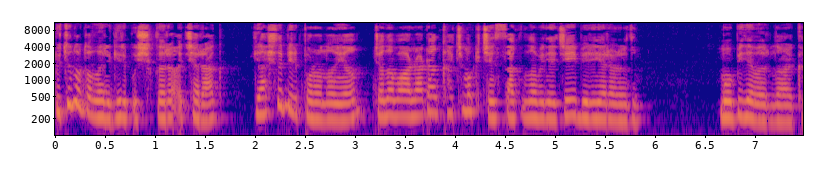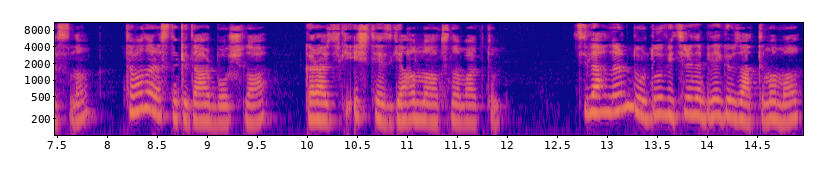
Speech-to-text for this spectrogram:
Bütün odaları girip ışıkları açarak yaşlı bir paranoyan canavarlardan kaçmak için saklanabileceği bir yer aradım. Mobilyaların arkasına, tavan arasındaki dar boşluğa, garajdaki iş tezgahının altına baktım. Silahların durduğu vitrine bile göz attım ama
